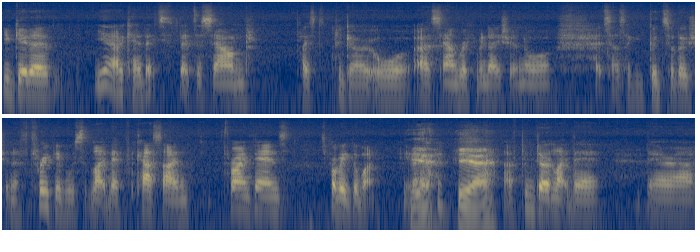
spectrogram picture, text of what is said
you get a yeah okay that's that's a sound place to go or a sound recommendation or it sounds like a good solution if three people like their cast iron frying pans it's probably a good one you know? Yeah. Yeah. If people don't like their their uh,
